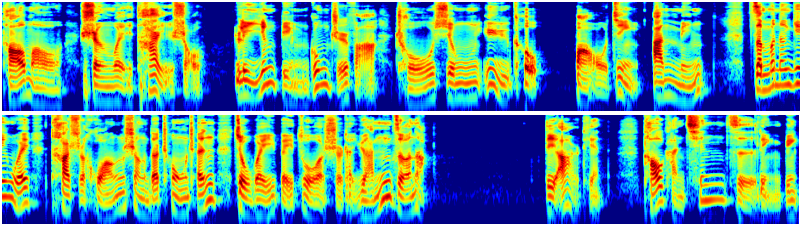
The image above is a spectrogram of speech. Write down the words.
陶某身为太守，理应秉公执法，除凶御寇。”保境安民，怎么能因为他是皇上的宠臣就违背做事的原则呢？第二天，陶侃亲自领兵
